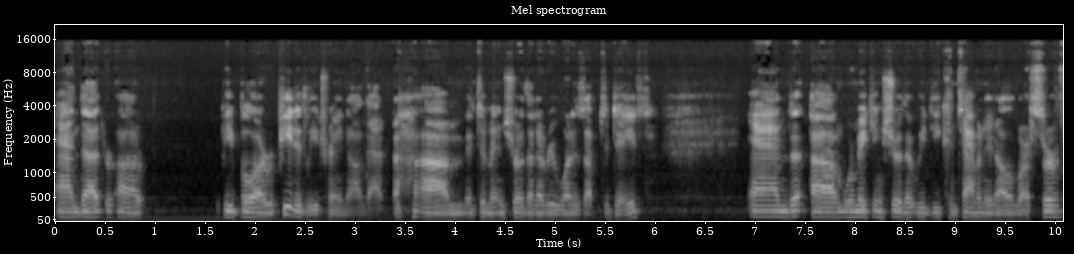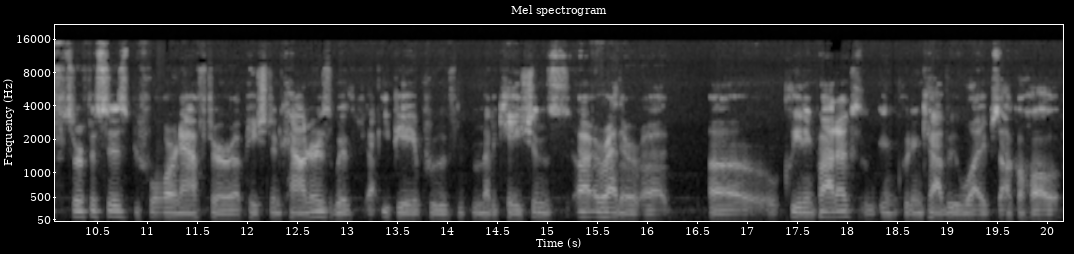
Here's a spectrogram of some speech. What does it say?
and that uh, people are repeatedly trained on that um, to ensure that everyone is up to date. And um, we're making sure that we decontaminate all of our surf- surfaces before and after uh, patient encounters with EPA approved medications, uh, or rather, uh, cleaning products, including CaviWipes, alcohol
